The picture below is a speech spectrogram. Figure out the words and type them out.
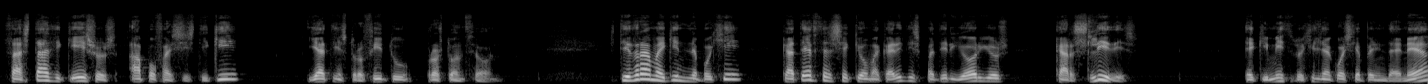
θα στάθηκε ίσως αποφασιστική για την στροφή του προς τον Θεό. Στη δράμα εκείνη την εποχή κατέφθασε και ο μακαρίτης πατήρ Γεώργιος Καρσλίδης. Εκοιμήθη το 1959,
